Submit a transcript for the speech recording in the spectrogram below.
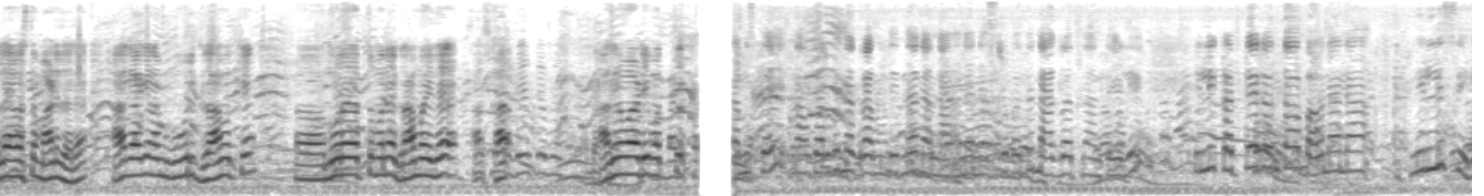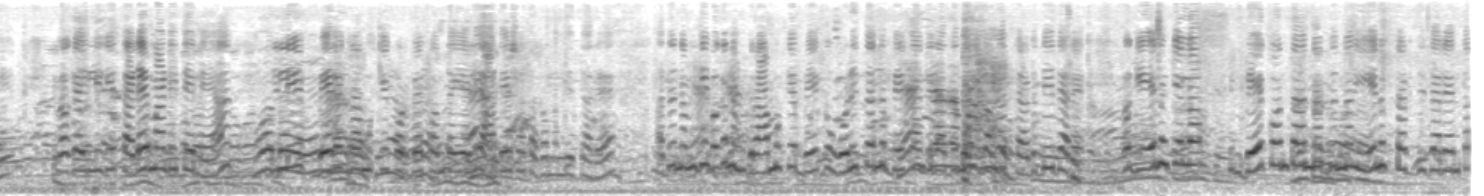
ಎಲ್ಲ ವ್ಯವಸ್ಥೆ ಮಾಡಿದ್ದಾರೆ. ಹಾಗಾಗಿ ನಮಗೆ ಊರಿಗೆ ಗ್ರಾಮಕ್ಕೆ ನೂರೈವತ್ತು ಮನೆ ಗ್ರಾಮ ಇದೆ. ಅಂಗನವಾಡಿ ಮತ್ತು ನಮಸ್ತೆ, ನಾವು ಕರಗುಂದ ಗ್ರಾಮದಿಂದ ನನ್ನ ನನ್ನ ಹೆಸರು ಬಂದು ನಾಗರತ್ನ ಅಂತ ಹೇಳಿ. ಇಲ್ಲಿ ಕಟ್ತಾ ಇರೋಂಥ ಭವನನ ನಿಲ್ಲಿಸಿ ಇವಾಗ ಇಲ್ಲಿಗೆ ತಡೆ ಮಾಡಿದ್ದೇನೆ. ಇಲ್ಲಿ ಬೇರೆ ಗ್ರಾಮಕ್ಕೆ ಕೊಡಬೇಕು ಅಂತ ಹೇಳಿ ಆದೇಶ ತಗೊಂಬಂದಿದ್ದಾರೆ. ಅದು ನಮ್ಗೆ ಇವಾಗ ನಮ್ಮ ಗ್ರಾಮಕ್ಕೆ ಬೇಕು ಒಳಿತನ್ನು ಬೇಕಾಗಿರೋದನ್ನ ಇವಾಗ ತಡೆದಿದ್ದಾರೆ. ಇವಾಗ ಏನಕ್ಕೆಲ್ಲ ಬೇಕು ಅಂತ ಅನ್ನೋದನ್ನ ಏನಕ್ಕೆ ತಡೆದಿದ್ದಾರೆ ಅಂತ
